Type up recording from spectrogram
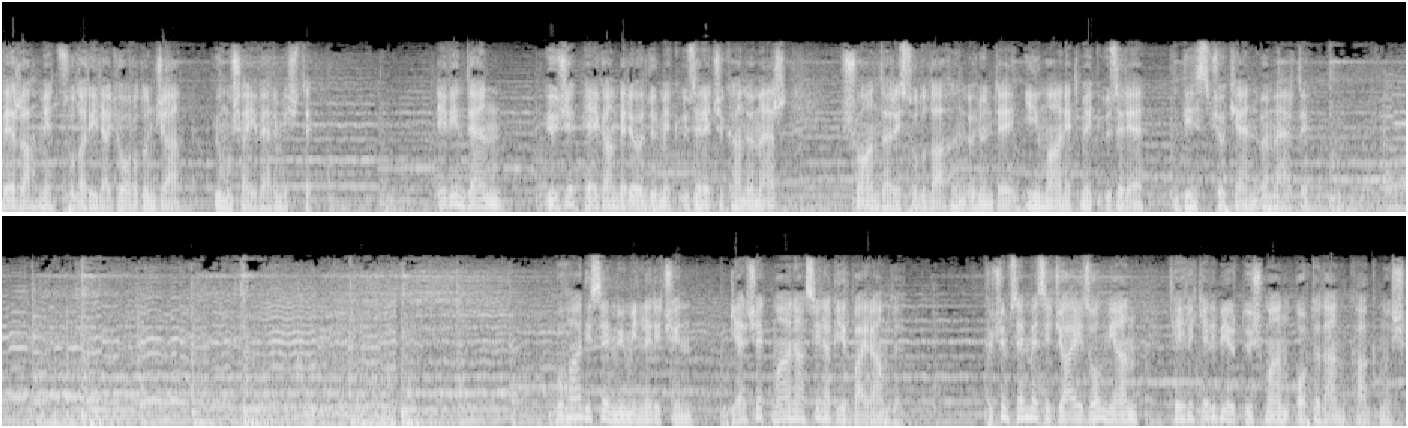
ve rahmet sularıyla yoğrulunca yumuşayıvermişti. Evinden yüce peygamberi öldürmek üzere çıkan Ömer, şu anda Resulullah'ın önünde iman etmek üzere diz çöken Ömer'di. Bu hadise müminler için gerçek manasıyla bir bayramdı. Küçümsenmesi caiz olmayan tehlikeli bir düşman ortadan kalkmış.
